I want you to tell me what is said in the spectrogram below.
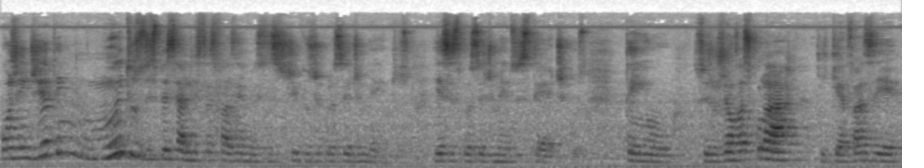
Hoje em dia tem muitos especialistas fazendo esses tipos de procedimentos, esses procedimentos estéticos. Tem o cirurgião vascular que quer fazer,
